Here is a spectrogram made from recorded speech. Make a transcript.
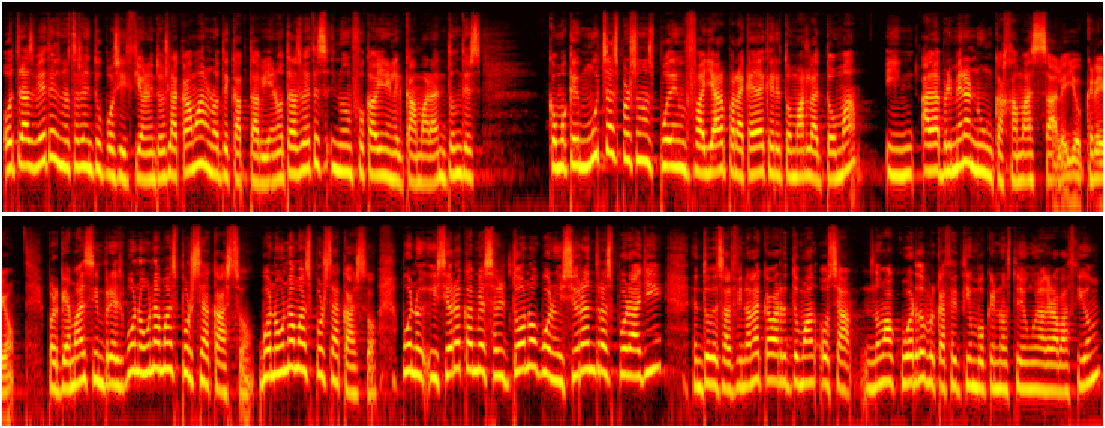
Otras veces no estás en tu posición, entonces la cámara no te capta bien. Otras veces no enfoca bien en el cámara. Entonces, como que muchas personas pueden fallar para que haya que retomar la toma y a la primera nunca jamás sale, yo creo. Porque además siempre es, bueno, una más por si acaso. Bueno, una más por si acaso. Bueno, y si ahora cambias el tono, bueno, y si ahora entras por allí, entonces al final acabas retomando, o sea, no me acuerdo porque hace tiempo que no estoy en una grabación,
